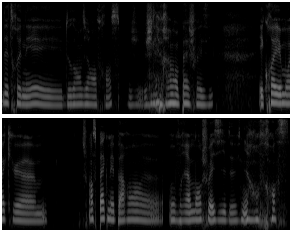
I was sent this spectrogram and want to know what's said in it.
d'être née et de grandir en France. Je ne l'ai vraiment pas choisi. Et croyez-moi que euh, je pense pas que mes parents euh, ont vraiment choisi de venir en France.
